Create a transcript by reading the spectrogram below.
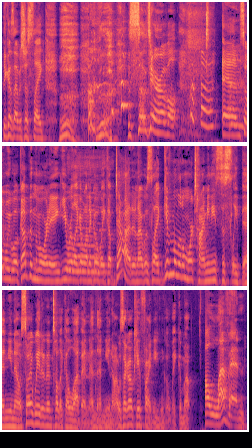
because I was just like, so terrible. And so when we woke up in the morning, you were like, I want to go wake up dad. And I was like, give him a little more time. He needs to sleep in, you know. So I waited until like 11. And then, you know, I was like, okay, fine, you can go wake him up. 11.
